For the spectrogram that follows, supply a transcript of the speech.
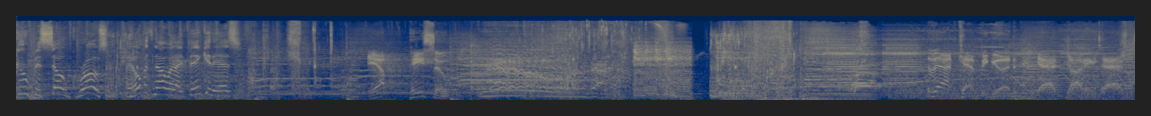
goop is so gross. I hope it's not what I think it is. Yep, pea soup. That can't be good. Get Johnny Test.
